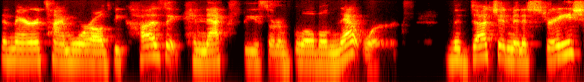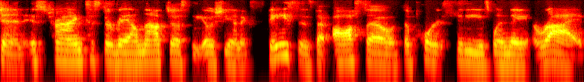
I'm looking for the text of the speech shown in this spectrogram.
the maritime world because it connects these sort of global networks the Dutch administration is trying to surveil not just the oceanic spaces, but also the port cities when they arrive.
